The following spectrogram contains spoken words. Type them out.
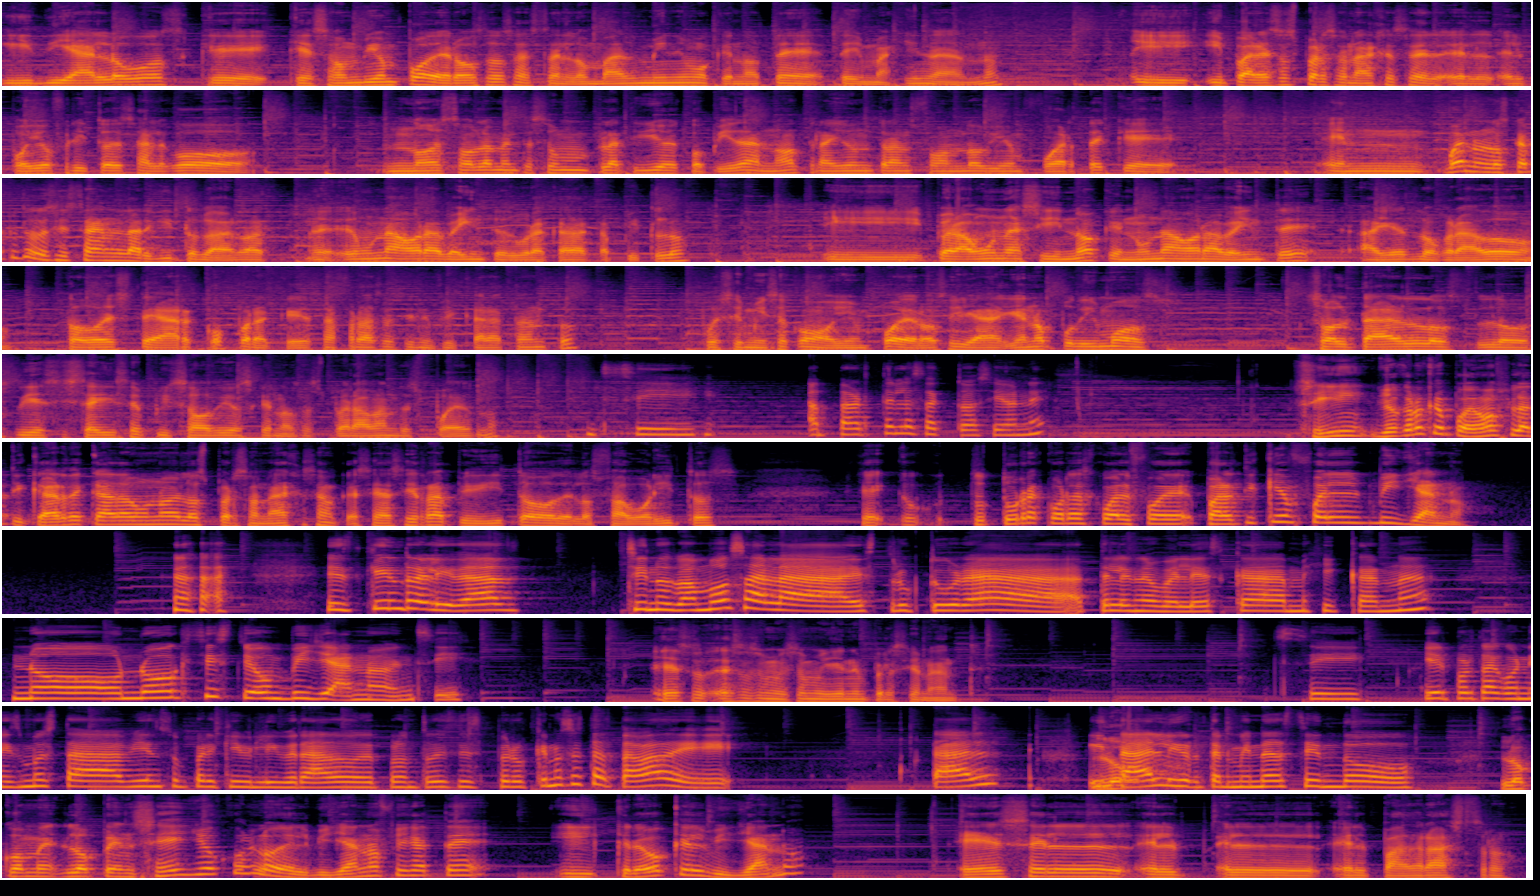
y diálogos que, que son bien poderosos hasta en lo más mínimo que no te, te imaginas, ¿no? Y, y para esos personajes el, el- pollo frito es algo, no es solamente es un platillo de comida, ¿no? Trae un trasfondo bien fuerte que en... Bueno, los capítulos sí están larguitos, la verdad. Eh, una hora veinte dura cada capítulo. Y, pero aún así, ¿no? Que en una hora veinte hayas logrado todo este arco para que esa frase significara tanto. Pues se me hizo como bien poderoso y ya, ya no pudimos soltar los, los 16 episodios que nos esperaban después, ¿no? Sí. Aparte las actuaciones. Sí, yo creo que podemos platicar de cada uno de los personajes, aunque sea así rapidito, o de los favoritos. ¿Qué- ¿Tú, tú recuerdas cuál fue? Para ti, ¿quién fue el villano? Es que en realidad, si nos vamos a la estructura telenovelesca mexicana, no, no existió un villano en sí. Eso, eso se me hizo muy bien impresionante. Sí. Y el protagonismo está bien súper equilibrado. De pronto dices, ¿pero qué no se trataba de tal y Lo- tal? Y termina siendo. Lo, come- lo pensé yo con lo del villano, fíjate, y creo que el villano es el, el, el- el padrastro,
